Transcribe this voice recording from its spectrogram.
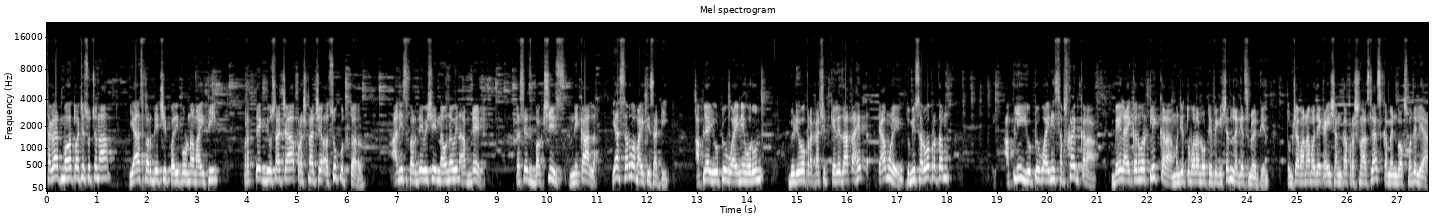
सगळ्यात महत्त्वाची सूचना या स्पर्धेची परिपूर्ण माहिती प्रत्येक दिवसाच्या प्रश्नाचे अचूक उत्तर आणि स्पर्धेविषयी नवनवीन अपडेट तसेच बक्षीस निकाल या सर्व माहितीसाठी आपल्या यूट्यूब वाहिनीवरून व्हिडिओ प्रकाशित केले जात आहेत. त्यामुळे तुम्ही सर्वप्रथम आपली यूट्यूब वाहिनी सबस्क्राईब करा. बेल आयकनवर क्लिक करा म्हणजे तुम्हाला नोटिफिकेशन लगेच मिळतील. तुमच्या मनामध्ये काही शंका प्रश्न असल्यास कमेंट बॉक्समध्ये लिहा.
